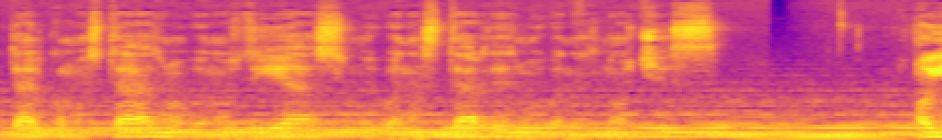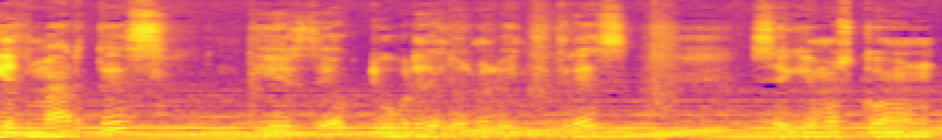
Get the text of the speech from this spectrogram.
¿Qué tal? ¿Cómo estás? Muy buenos días, muy buenas tardes, muy buenas noches. Hoy es martes 10 de octubre del 2023. Seguimos con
